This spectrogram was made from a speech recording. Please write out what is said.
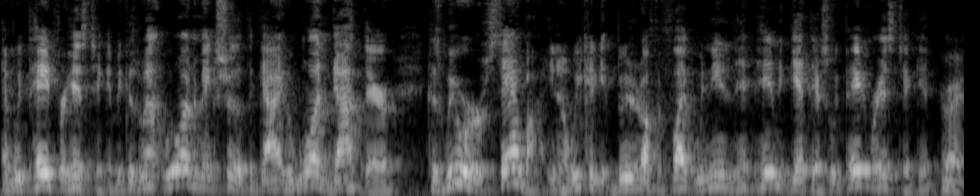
and we paid for his ticket because we, we wanted to make sure that the guy who won got there because we were standby. You know, we could get booted off the flight, but we needed him to get there, so we paid for his ticket. Right.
